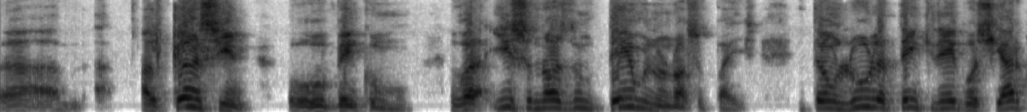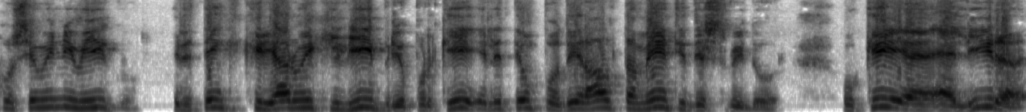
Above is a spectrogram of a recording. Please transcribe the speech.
uh, alcancem o bem comum. Agora, isso nós não temos no nosso país. Então, Lula tem que negociar com seu inimigo ele tem que criar um equilíbrio, porque ele tem um poder altamente destruidor. O que é, é Lira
